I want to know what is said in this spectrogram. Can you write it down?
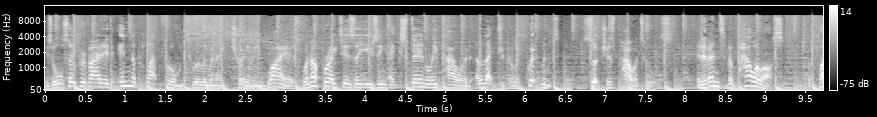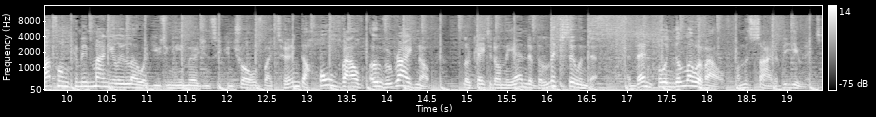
is also provided in the platform to eliminate trailing wires when operators are using externally powered electrical equipment, such as power tools. In event of a power loss, the platform can be manually lowered using the emergency controls by turning the hold valve override knob located on the end of the lift cylinder and then pulling the lower valve on the side of the unit.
